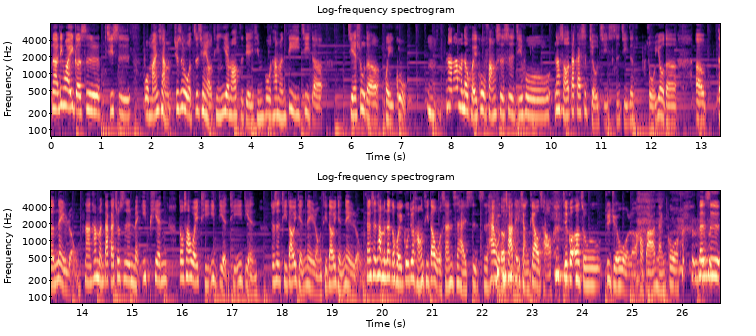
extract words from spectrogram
那另外一个是，其实我蛮想，就是我之前有听夜猫子点心部他们第一季的结束的回顾。嗯，那他们的回顾方式是几乎那时候大概是九集、十集的左右的呃的内容。那他们大概就是每一篇都稍微提一点，提一点，就是提到一点内容，提到一点内容。但是他们那个回顾就好像提到我三次还四次，害我都差点想跳槽，结果二厨拒绝我了，好吧，难过。但是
